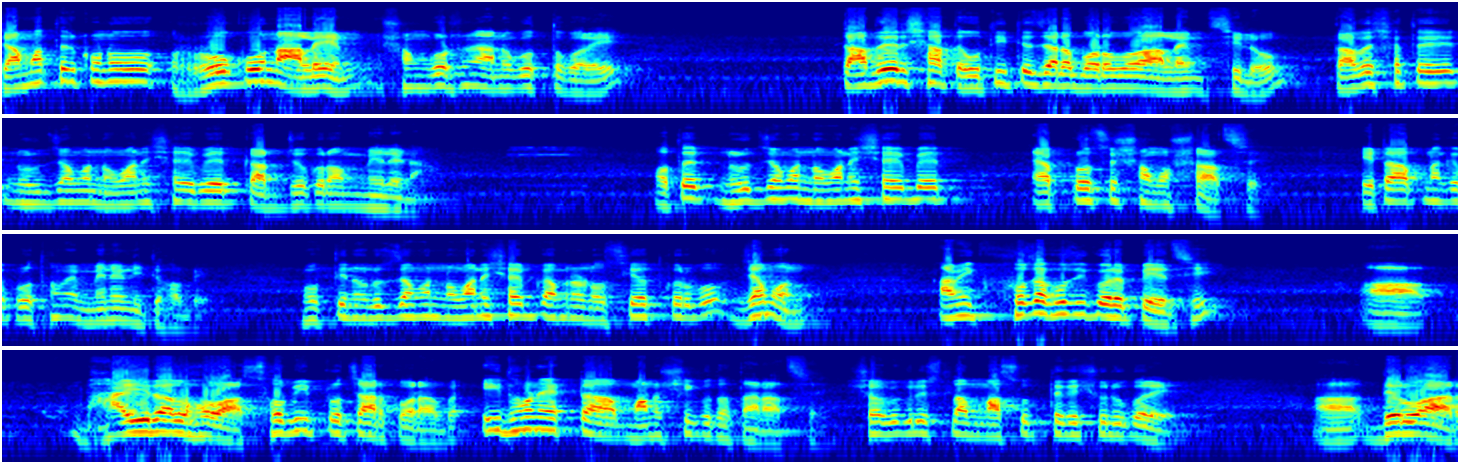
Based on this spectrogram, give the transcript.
জামাতের কোনো রোকন আলেম সংগঠনে আনুগত্য করে, তাদের সাথে, অতীতে যারা বড় বড় আলেম ছিল, তাদের সাথে নুরুজ্জামান নোমানি সাহেবের কার্যক্রম মেলে না। অতএব নুরুজ্জামান নোমানি সাহেবের অ্যাপ্রোচের সমস্যা আছে। এটা আপনাকে প্রথমে মেনে নিতে হবে। মুফতি নুরুজ্জামান নোমানি সাহেবকে আমরা নসিহত করব। যেমন, আমি খোঁজাখুঁজি করে পেয়েছি ভাইরাল হওয়া, ছবি প্রচার করা এই ধরনের একটা মানসিকতা তার আছে। শফিকুল ইসলাম মাসুদ থেকে শুরু করে দেলোয়ার,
